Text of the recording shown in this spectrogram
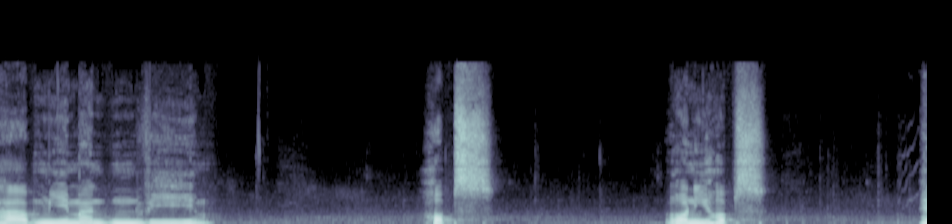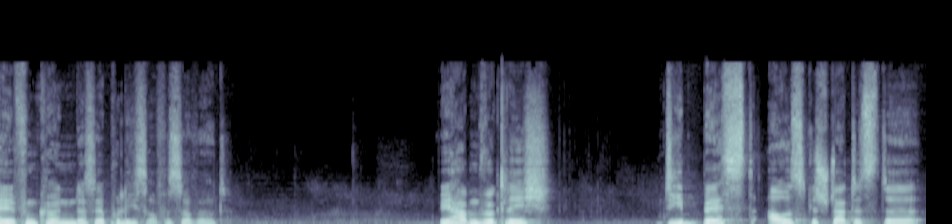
haben jemanden wie Hobbs, Ronnie Hobbs, helfen können, dass er Police Officer wird. Wir haben wirklich die best ausgestattete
